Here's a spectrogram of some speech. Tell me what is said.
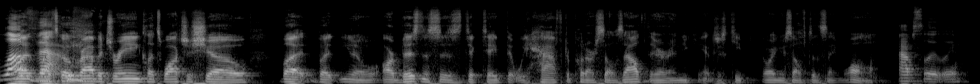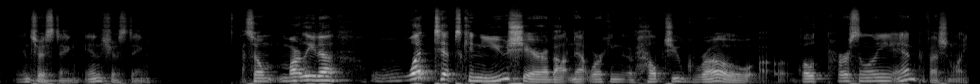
Love Let, that. Let's go grab a drink. Let's watch a show but but you know our businesses dictate that we have to put ourselves out there and you can't just keep throwing yourself to the same wall. Absolutely. Interesting interesting. So marleta what tips can you share about networking that have helped you grow uh, both personally and professionally?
